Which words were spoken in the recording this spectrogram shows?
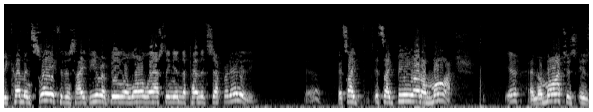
become enslaved to this idea of being a long-lasting, independent, separate entity. Yeah, it's like it's like being on a march. Yeah, and the march is, is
